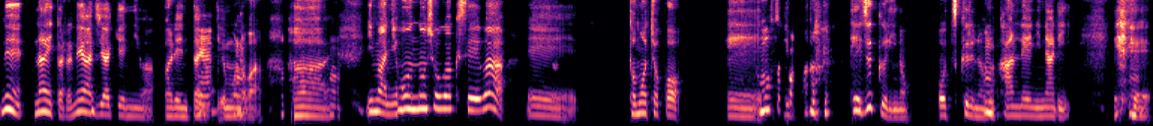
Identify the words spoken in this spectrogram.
ね、ないからね、アジア圏にはバレンタインっていうものは。はい、うん今、日本の小学生は、えー、友チョコ、えー手作りのを作るのが慣例になり、えー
